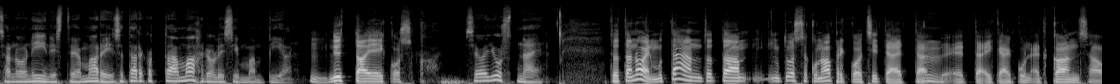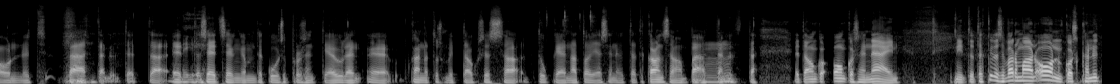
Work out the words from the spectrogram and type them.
sanoo Niinistö ja Marin. Se tarkoittaa mahdollisimman pian. Mm. Nyt tai ei koskaan. Se on just näin. Tota noin, mutta tämä on tota, tuossa kun aprikoit sitä, että, mm. että ikään kuin että kansa on nyt päättänyt, että, niin. että 76 prosenttia Ylen kannatusmittauksessa tukee NATO-jäsenyyttä, että kansa on päättänyt, mm. että, että onko, onko se näin, niin tota, kyllä se varmaan on, koska nyt,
